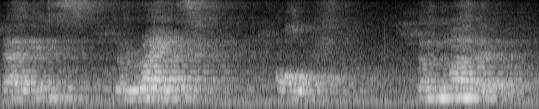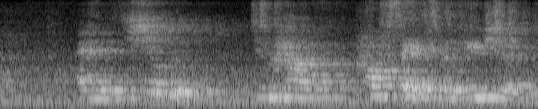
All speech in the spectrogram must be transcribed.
that it is the right of the mother and the children to have prospects for the future.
